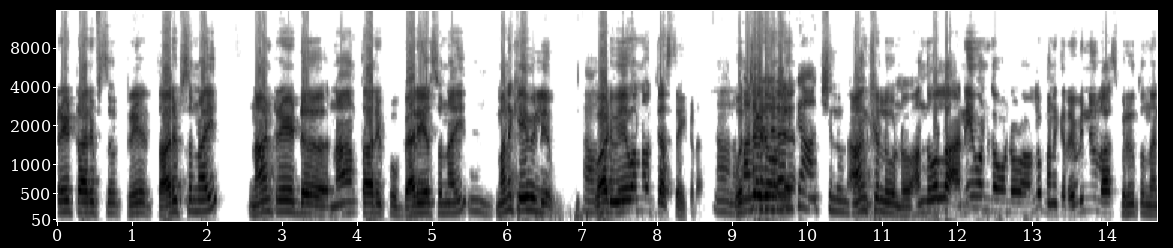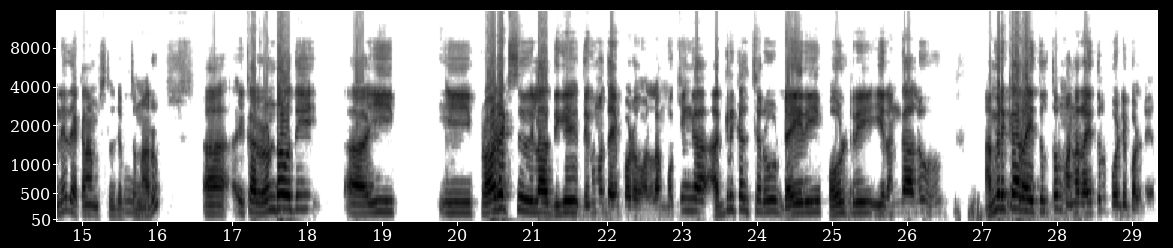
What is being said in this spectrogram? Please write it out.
ట్రేడ్ టారిఫ్స్ ట్రేడ్ టారిఫ్స్ ఉన్నాయి. Non trade non tariff barriers ఉన్నాయి. మనకేవి లేవు. వాడు ఏమన్నా వచ్చేస్తాయి ఇక్కడ. వచ్చేయడం ఆంక్షలు ఉండవు. అందువల్ల అనేవన్గా ఉండడం వల్ల మనకి రెవెన్యూ లాస్ పెరుగుతుంది అనేది ఎకనామిస్టులు చెప్తున్నారు. ఇక రెండవది ఈ ఈ ప్రోడక్ట్స్ ఇలా దిగి దిగుమతి అయిపోవడం వల్ల ముఖ్యంగా అగ్రికల్చరు డైరీ పౌల్ట్రీ ఈ రంగాలు అమెరికా రైతులతో మన రైతులు పోటీ పడలేరు.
